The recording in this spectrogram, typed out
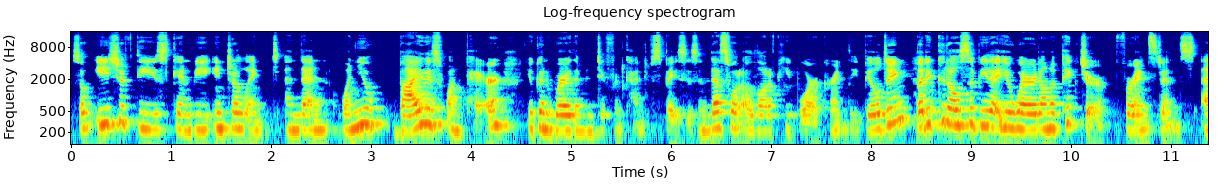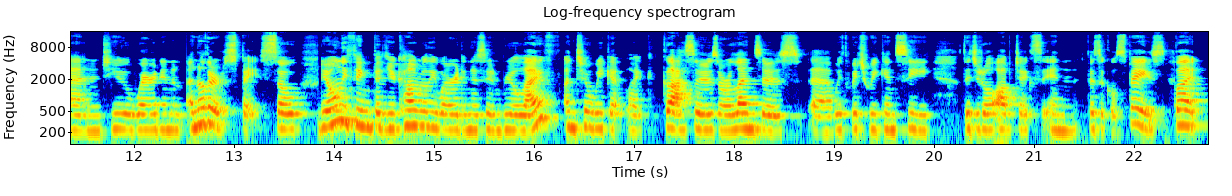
So each of these can be interlinked. And then when you buy this one pair, you can wear them in different kind of spaces. And that's what a lot of people are currently building. But it could also be that you wear it on a picture, for instance, and you wear it in another space. So the only thing that you can't really wear it in is in real life until we get like glasses or lenses uh, with which we can see digital objects in physical space. But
